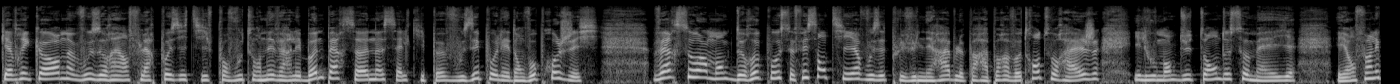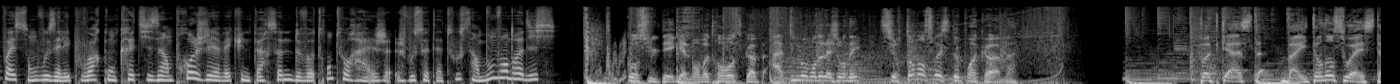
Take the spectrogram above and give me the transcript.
Capricorne, vous aurez un flair positif pour vous tourner vers les bonnes personnes, celles qui peuvent vous épauler dans vos projets. Verseau, un manque de repos se fait sentir, vous êtes plus vulnérable par rapport à votre entourage, il vous manque du temps de sommeil. Et enfin les poissons, vous allez pouvoir concrétiser un projet avec une personne de votre entourage. Je vous souhaite à tous un bon vendredi. Consultez également votre horoscope à tout moment de la journée sur tendanceouest.com. Podcast by Tendance Ouest.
